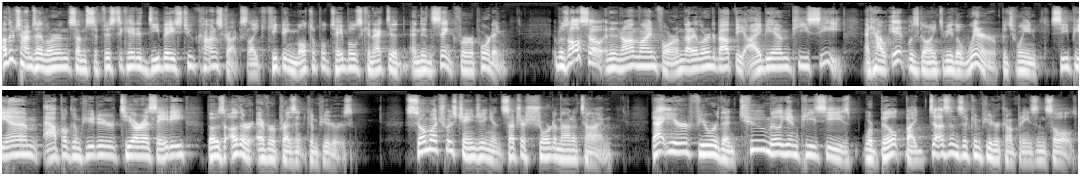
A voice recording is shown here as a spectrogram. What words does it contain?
Other times I learned some sophisticated DBase 2 constructs like keeping multiple tables connected and in sync for reporting. It was also in an online forum that I learned about the IBM PC and how it was going to be the winner between CPM, Apple Computer, TRS 80, those other ever present computers. So much was changing in such a short amount of time. That year, fewer than 2 million PCs were built by dozens of computer companies and sold,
